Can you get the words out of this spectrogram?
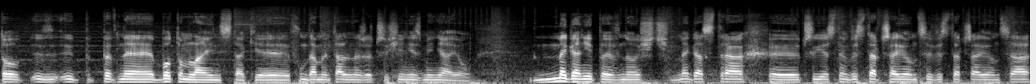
To p- pewne bottom lines, takie fundamentalne rzeczy się nie zmieniają. Mega niepewność, mega strach, e, czy jestem wystarczający, wystarczająca, e,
